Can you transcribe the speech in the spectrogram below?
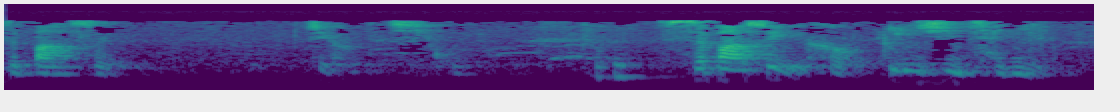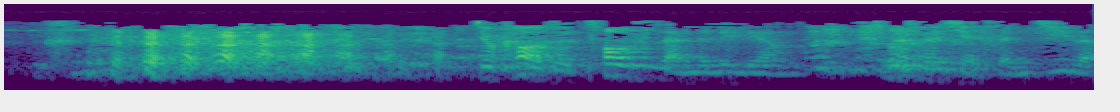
十八岁，最后的机会。十八岁以后，因信成瘾，就靠着超自然的力量，求神显神迹了。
